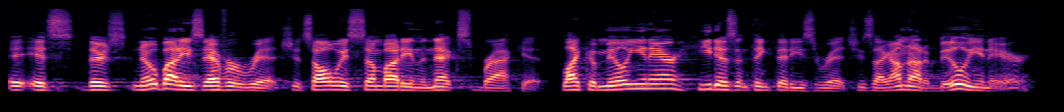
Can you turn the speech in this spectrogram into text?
It's, there's, nobody's ever rich. It's always somebody in the next bracket. Like a millionaire, he doesn't think that he's rich. He's like, I'm not a billionaire.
